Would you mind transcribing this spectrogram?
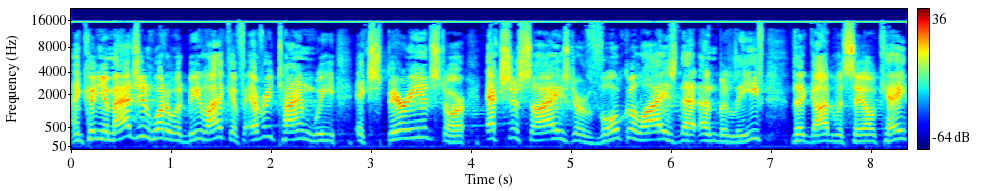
And can you imagine what it would be like if every time we experienced or exercised or vocalized that unbelief, that God would say, Okay,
